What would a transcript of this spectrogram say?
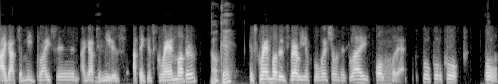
I got to meet Bryson. I got to meet his, I think his grandmother. Okay. His grandmother is very influential in his life. All of that. Cool, cool, cool. Boom.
